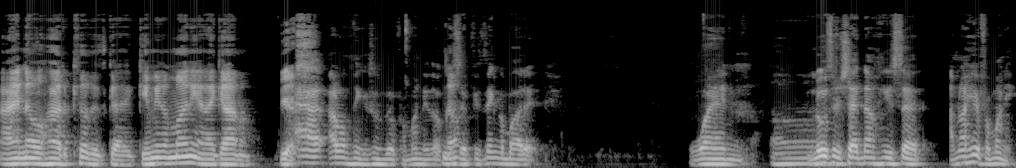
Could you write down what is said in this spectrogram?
I know how to kill this guy. Give me the money, and I got him. Yes. I, I don't think he's gonna do it for money though, because No? if you think about it, when Oh, Luthor sat down, he said, "I'm not here for money.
